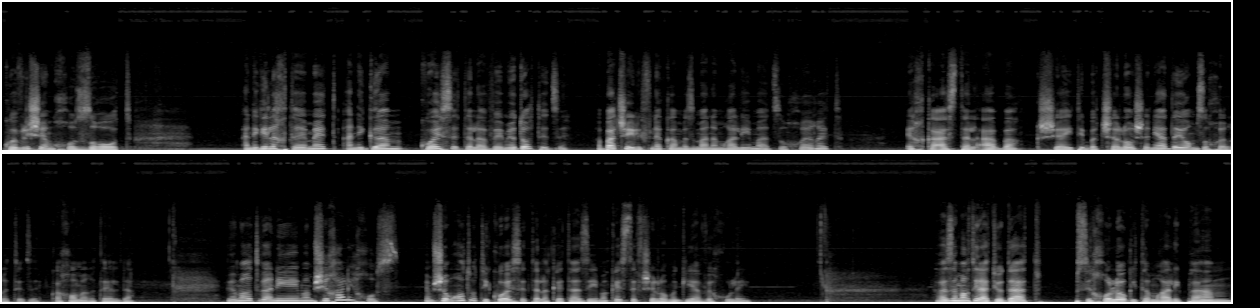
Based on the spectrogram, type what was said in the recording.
כואב לי שהן חוזרות. אני אגיד לך את האמת, אני גם כועסת עליו, והן יודעות את זה. הבת שלי לפני כמה זמן אמרה לי, אמא, את זוכרת איך כעסת על אבא כשהייתי בת שלוש? אני עד היום זוכרת את זה, ככה אומרת הילדה. והיא אומרת, ואני ממשיכה לכעוס. הן שומעות אותי כועסת על הקטע הזה עם הכסף שלא מגיע וכולי. ואז אמרתי לה, את יודעת, פסיכולוגית אמרה לי פעם,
